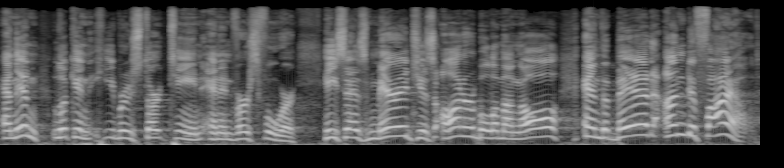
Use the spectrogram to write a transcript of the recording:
And then look in Hebrews 13 and in verse 4. He says, Marriage is honorable among all, and the bed undefiled.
